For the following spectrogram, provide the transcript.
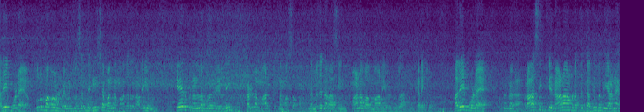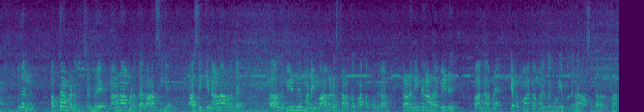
அதே போல் குரு பகவானுடைய வீட்டில் சேர்ந்து நீச்ச பங்கம் ஆகிறதுனாலையும் தேர்வு நல்ல முறையில் எழுதி நல்ல மார்க் இந்த மாதம் இந்த மிதன ராசி மாணவ மாணவர்கள்லாம் கிடைக்கும். அதே போல் இந்த ராசிக்கு நாலாம் இடத்துக்கு அதிபதியான புதன் பத்தாம் இடத்துக்கு சென்று நாலாம் இடத்த ராசியை ராசிக்கு நாலாம் இடத்த அதாவது வீடு மனை வாகன ஸ்தானத்தை பார்க்க போகிறார். அதனால் நீண்ட நாளாக வீடு வாங்காமல் இடம் வாங்காமல் இருக்கக்கூடிய புதன ராசிக்காரர்கள் தான்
